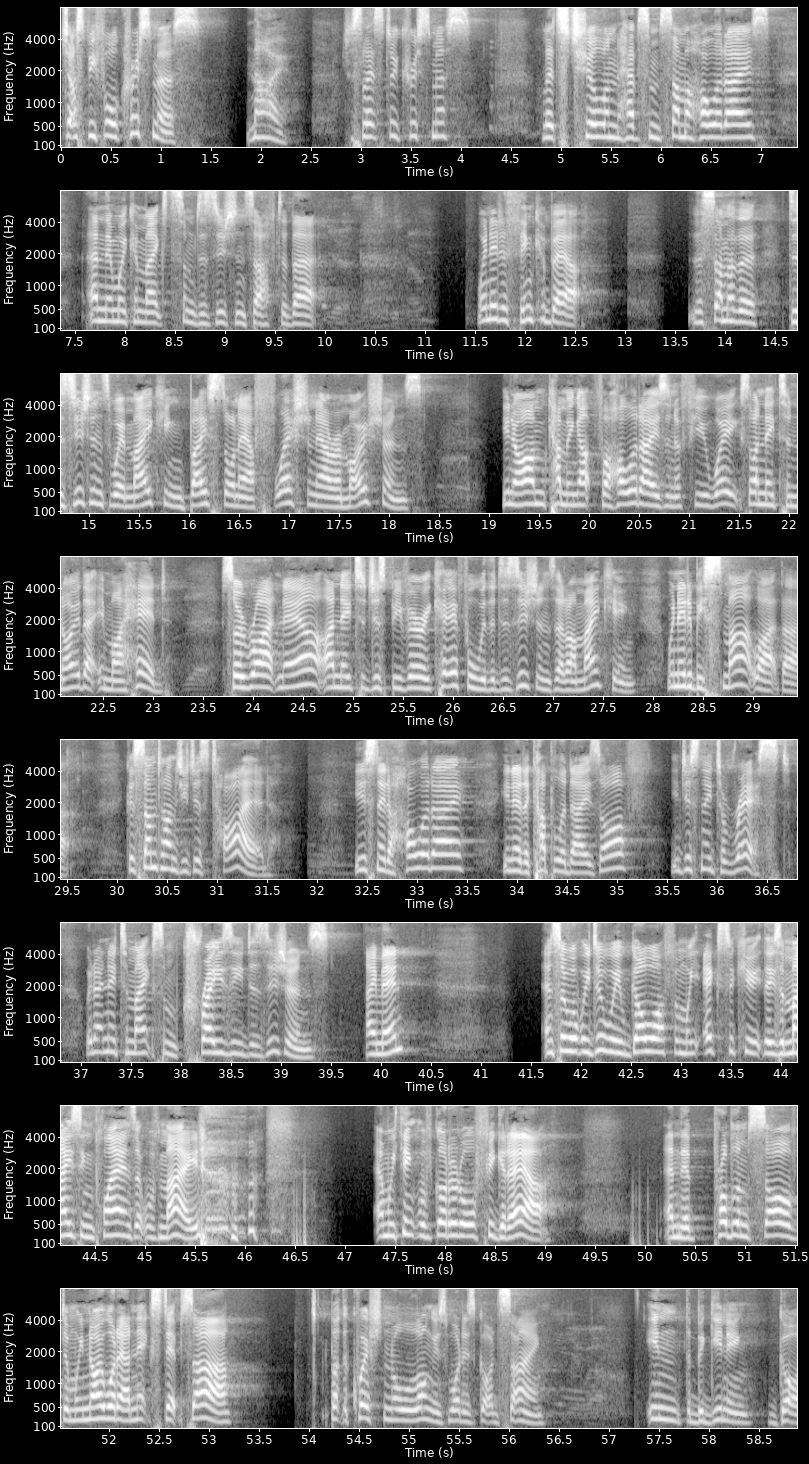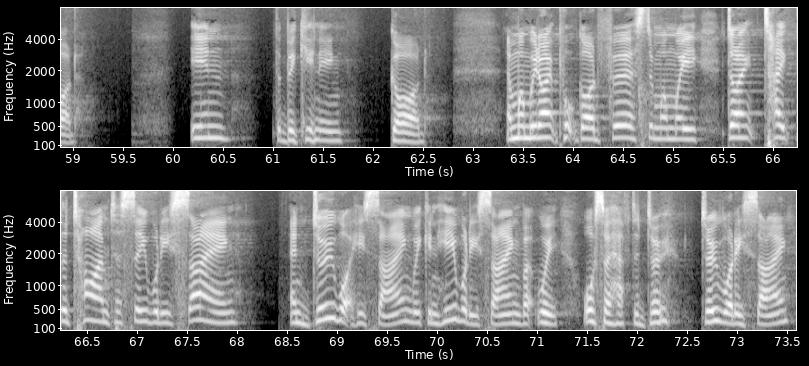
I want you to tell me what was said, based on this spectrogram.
just before Christmas. No, just let's do Christmas. Let's chill and have some summer holidays, and then we can make some decisions after that. We need to think about the, some of the decisions we're making based on our flesh and our emotions. You know, I'm coming up for holidays in a few weeks. I need to know that in my head. So, right now, I need to just be very careful with the decisions that I'm making. We need to be smart like that because sometimes you're just tired. You just need a holiday, you need a couple of days off, you just need to rest. We don't need to make some crazy decisions. Amen? And so, what we do, we go off and we execute these amazing plans that we've made. and we think we've got it all figured out and the problem's solved and we know what our next steps are. But the question all along is what is God saying? In the beginning, God. In the beginning, God. And when we don't put God first and when we don't take the time to see what He's saying and do what He's saying, we can hear what He's saying, but we also have to do, do what He's saying.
